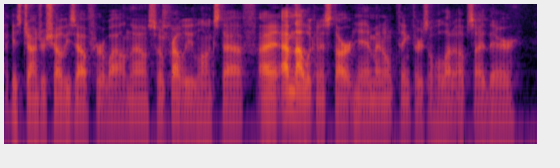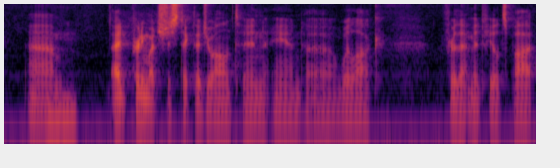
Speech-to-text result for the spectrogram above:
I guess Jonjo Shelvey's out for a while now, so probably Longstaff. I, I'm not looking to start him. I don't think there's a whole lot of upside there. Um, mm-hmm. I'd pretty much just stick to Joelinton and uh, Willock for that midfield spot.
